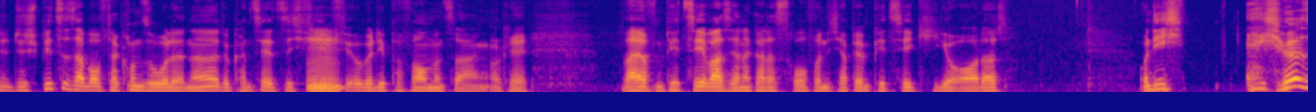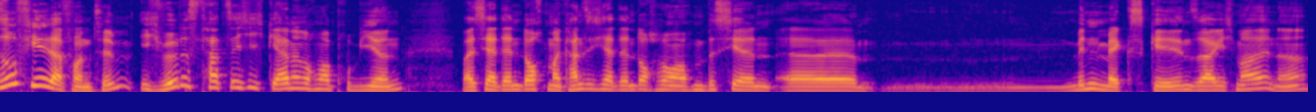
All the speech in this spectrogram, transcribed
du spielst es aber auf der Konsole, ne? Du kannst ja jetzt nicht viel, Mhm. viel über die Performance sagen. Okay. Weil auf dem PC war es ja eine Katastrophe und ich habe ja einen PC-Key geordert. Und ich. Ich höre so viel davon, Tim. Ich würde es tatsächlich gerne nochmal probieren, weil es ja dann doch, man kann sich ja dann doch auch ein bisschen äh, Min-Max skillen, sage ich mal, ne?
